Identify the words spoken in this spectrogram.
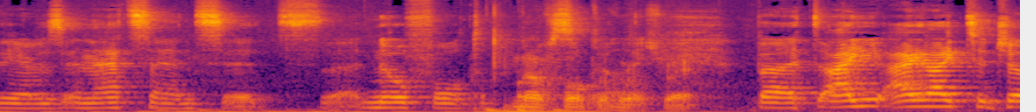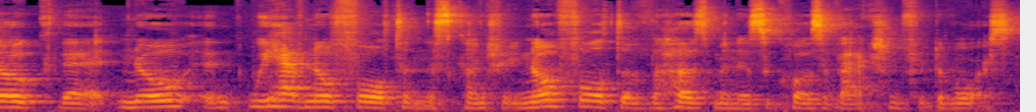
there's in that sense it's uh, no fault of No fault really. divorce, right? But I, I like to joke that no, we have no fault in this country. No fault of the husband is a cause of action for divorce,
